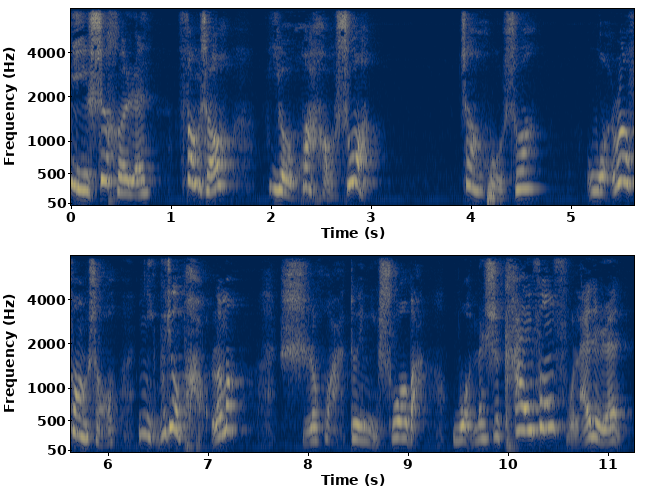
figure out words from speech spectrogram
你是何人？放手，有话好说。”赵虎说：“我若放手，你不就跑了吗？实话对你说吧，我们是开封府来的人。”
